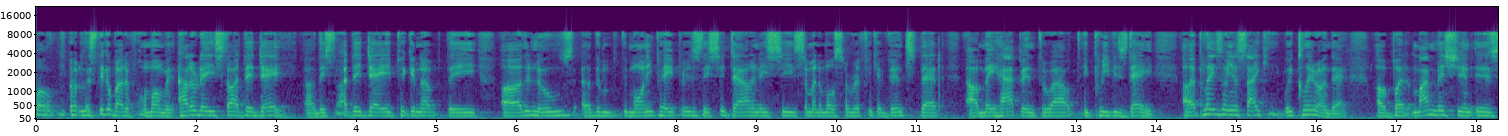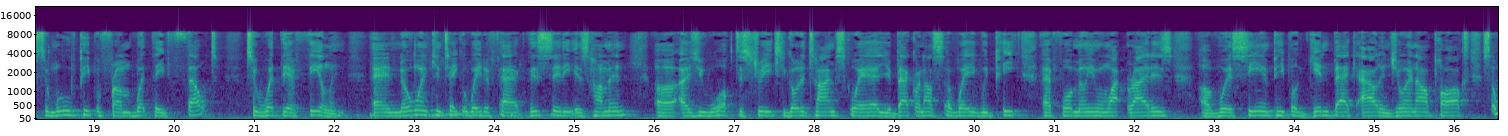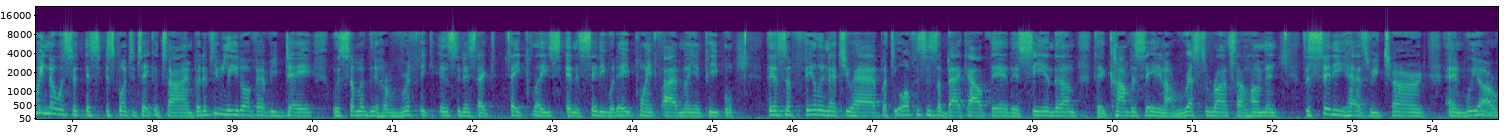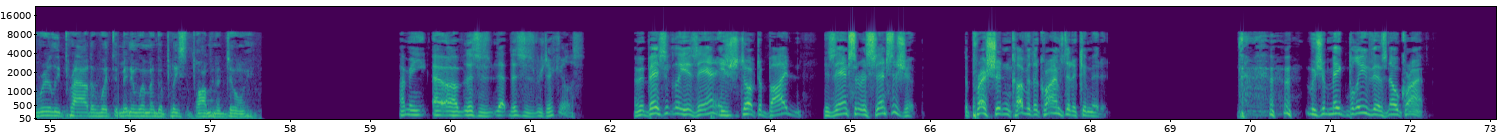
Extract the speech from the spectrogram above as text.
Well, let's think about it for a moment. How do they start their day? Uh, they start their day picking up the uh, the news, uh, the, the, morning papers. They sit down and they see some of the most horrific events that uh, may happen throughout the previous day. Uh, it plays on your psyche. We're clear on that. Uh, but my mission is to move people from what they felt to what they're feeling. And no one can take away the fact this city is humming. Uh, as you walk the streets, you go to Times Square, you're back on our subway. We peaked at 4 million riders. Uh, we're seeing people getting back out, enjoying our parks. So we know it's, a, it's, it's going to take a time. But if you lead off every day with some of the horrific incidents that take place in a city with 8.5 million people, there's a feeling that you have, but the officers are back out there. They're seeing them. They're conversating. Our restaurants are humming. The city has returned, and we are really proud of what the men and women of the police department are doing. I mean, uh, uh this is this is ridiculous. I mean, basically, his an- he should talk to Biden. His answer is censorship. The press shouldn't cover the crimes that are committed. we should make believe there's no crime.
